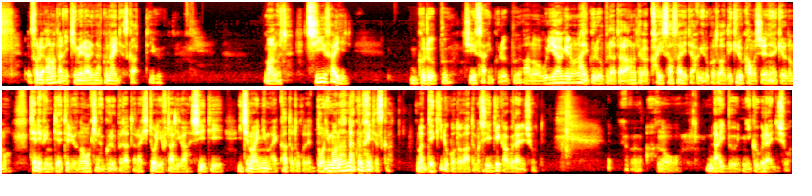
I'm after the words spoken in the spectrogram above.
それあなたに決められなくないですかっていう。まあ、あの、小さいグループ、小さいグループ、あの、売り上げのないグループだったらあなたが買い支えてあげることができるかもしれないけれども、テレビに出てるような大きなグループだったら一人二人が CD1 枚2枚買ったところでどうにもなんなくないですか？まあ、できることがあっても CD 買うぐらいでしょう。あの、ライブに行くぐらいでしょう。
